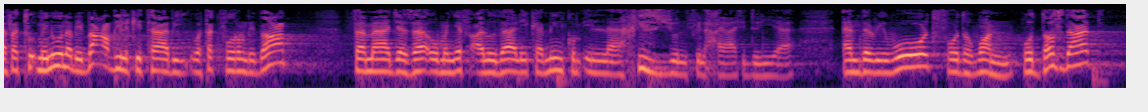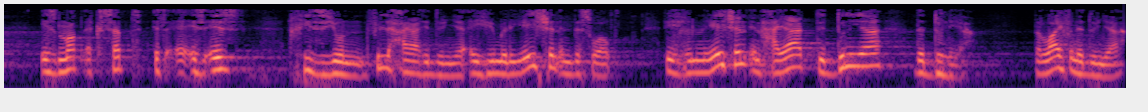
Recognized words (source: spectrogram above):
أفتؤمنون ببعض الكتاب وتكفرون ببعض فما جزاء من يفعل ذلك منكم إلا خزي في الحياة الدنيا and the reward for the one who does that is not accept is is, is خزي في الحياة الدنيا a humiliation in this world a humiliation in حياة الدنيا the dunya the life in the dunya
